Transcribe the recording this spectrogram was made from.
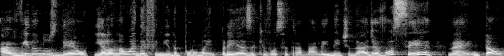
a vida nos deu. E ela não é definida por uma empresa que você trabalha. A identidade é você, né? Então,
